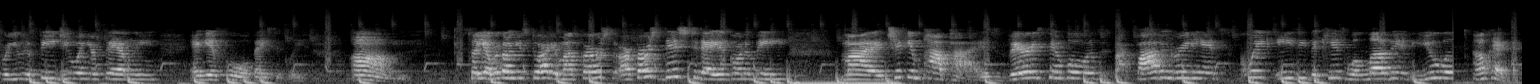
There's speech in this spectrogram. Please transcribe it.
for you to feed you and your family and get full, basically. Um, so yeah, we're gonna get started. My first, our first dish today is gonna be my chicken pot pie. It's very simple. It's about five ingredients, quick, easy. The kids will love it. You will. Okay,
